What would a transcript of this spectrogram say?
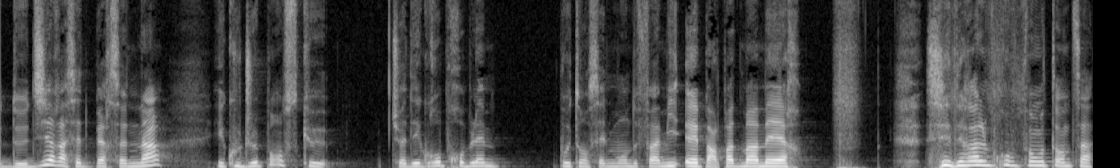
de, dire à cette personne-là, écoute, je pense que tu as des gros problèmes potentiellement de famille. Eh, parle pas de ma mère. Généralement, on peut entendre ça.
